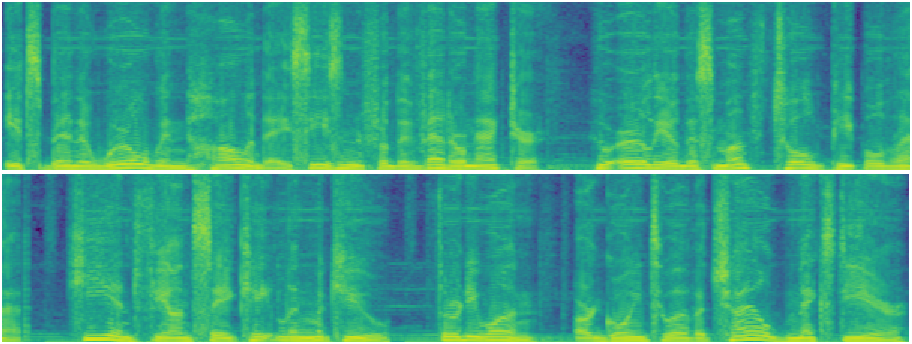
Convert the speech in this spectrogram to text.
It's been a whirlwind holiday season for the veteran actor, who earlier this month told People that he and fiancée Caitlin McHugh, 31, are going to have a child next year.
